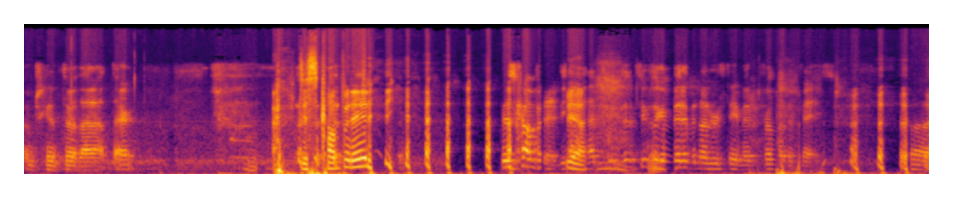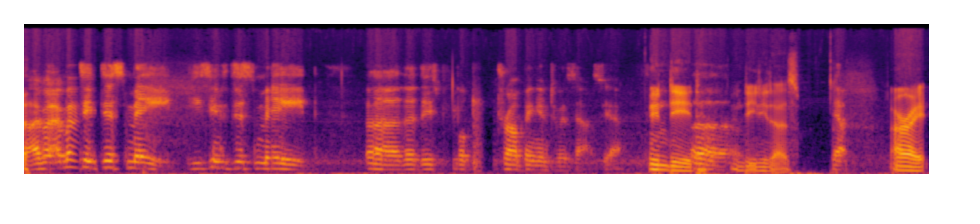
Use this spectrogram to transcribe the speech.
I'm just gonna throw that out there. discomfited. discomfited. Yeah, yeah. That, seems, that, seems, like a bit of an understatement for Leatherface. Uh, I, I, might say dismayed. He seems dismayed uh, that these people tromping into his house. Yeah. Indeed. Uh, Indeed, he does. Yeah. All right.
